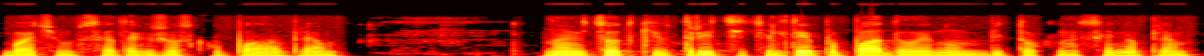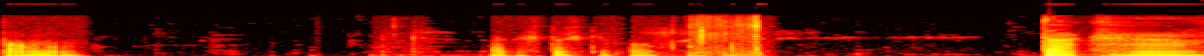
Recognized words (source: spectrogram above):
Бачимо, все так жорстко впало прям. На відсотків 30 альти попадали, ну, біток не сильно прям впав. Ну. Також трошки впав. Так. Е,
